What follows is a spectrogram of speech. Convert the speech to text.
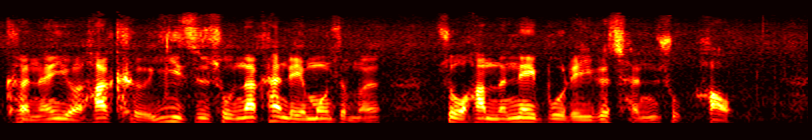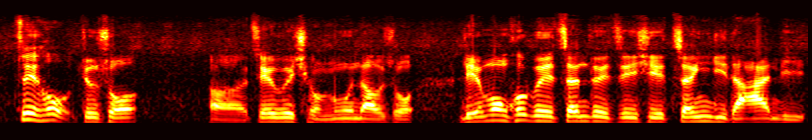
可能有它可疑之处。那看联盟怎么做他们内部的一个惩处。好，最后就说，呃，这位球迷问到说，联盟会不会针对这些争议的案例，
